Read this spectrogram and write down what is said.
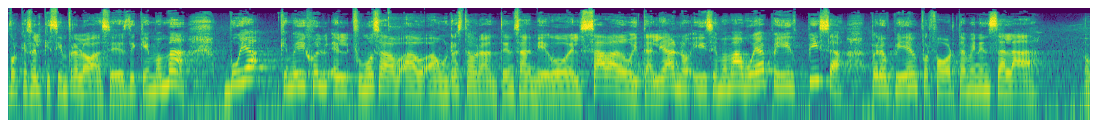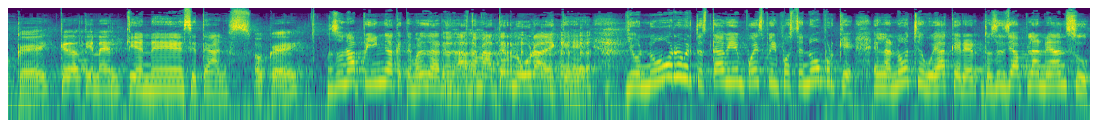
porque es el que siempre lo hace, es de que, mamá, voy a... ¿Qué me dijo? El, fuimos a, a, a, un restaurante en San Diego el sábado italiano y dice, mamá, voy a pedir pizza, pero piden por favor también ensalada. Ok. ¿Qué edad tiene él? Tiene siete años. Ok. Es una pinga que te mueres de hasta me da ternura de que yo, no, Roberto, está bien, puedes pedir postre. No, porque en la noche voy a querer. Entonces ya planean su.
